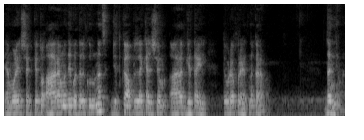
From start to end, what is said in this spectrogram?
त्यामुळे शक्यतो आहारामध्ये बदल करूनच जितकं आपल्याला कॅल्शियम आहारात घेता येईल तेवढा प्रयत्न करावा. धन्यवाद.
